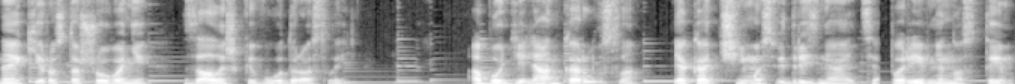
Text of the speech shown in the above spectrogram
на якій розташовані залишки водорослей, або ділянка русла, яка чимось відрізняється порівняно з тим,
